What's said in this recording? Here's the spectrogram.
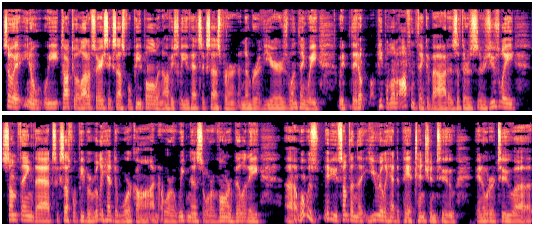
So, uh, you know, we talk to a lot of very successful people, and obviously you've had success for a number of years. One thing we, we they don't people don't often think about is that there's there's usually something that successful people really had to work on, or a weakness, or a vulnerability. Uh, what was maybe something that you really had to pay attention to in order to uh,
